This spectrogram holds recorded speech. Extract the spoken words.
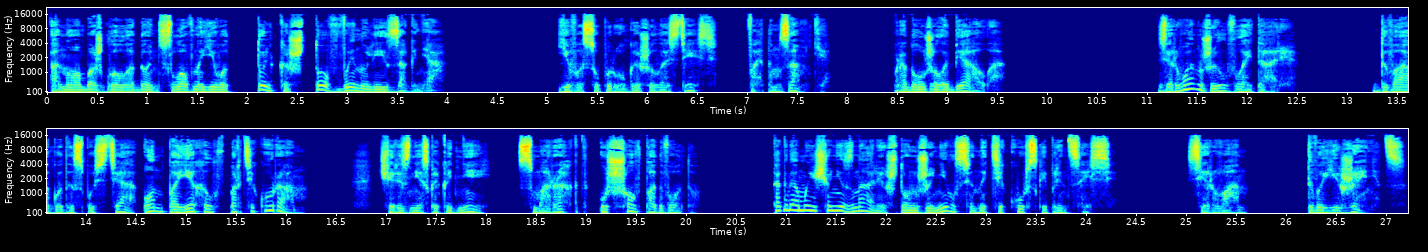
Оно обожгло ладонь, словно его только что вынули из огня. Его супруга жила здесь, в этом замке, — продолжила Биала. Зерван жил в Лайдаре. Два года спустя он поехал в Партикурам. Через несколько дней Смарагд ушел под воду. Тогда мы еще не знали, что он женился на текурской принцессе. Серван — двоеженец.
